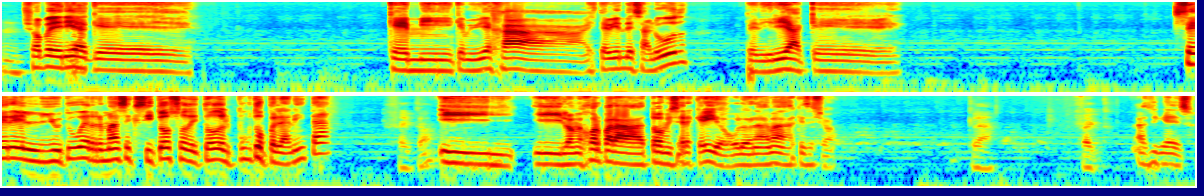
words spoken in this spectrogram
Mm. Yo pediría que. Que mi, que mi vieja esté bien de salud. Pediría que. Ser el youtuber más exitoso de todo el puto planeta. Perfecto. Y, y lo mejor para todos mis seres queridos, boludo, nada más, qué sé yo. Claro. Perfecto. Así que eso.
